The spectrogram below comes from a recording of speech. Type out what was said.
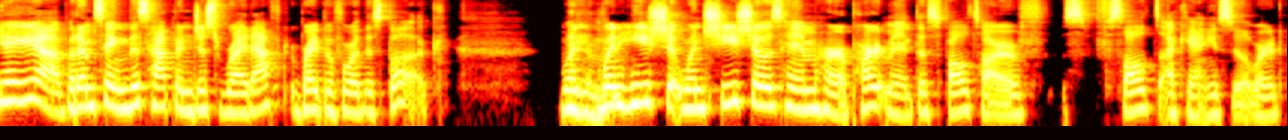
Yeah, yeah, but I'm saying this happened just right after, right before this book. When Mhm. when he sh- when she shows him her apartment, this Faltarv salt, I can't use the word.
